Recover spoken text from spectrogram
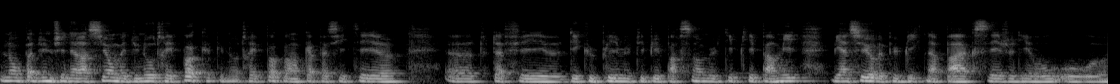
non pas d'une génération, mais d'une autre époque, d'une autre époque en capacité euh, tout à fait décuplée, multipliée par 100, multipliée par 1000. Bien sûr, le public n'a pas accès, je dirais, au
